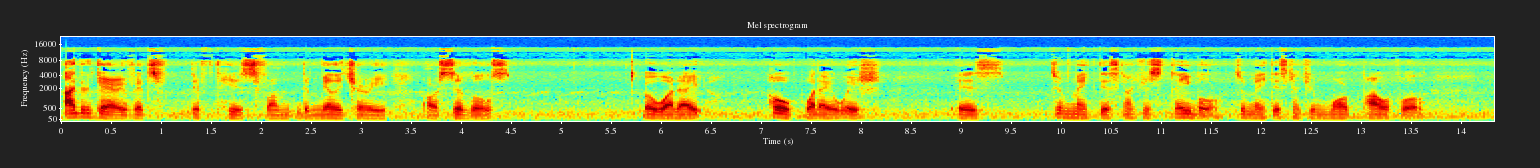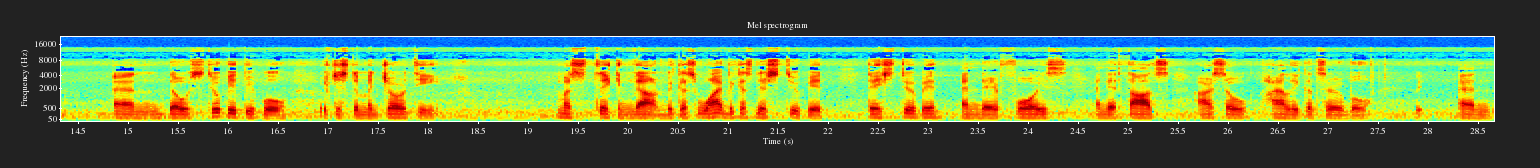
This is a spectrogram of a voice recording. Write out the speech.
I don't care if it's if he's from the military or civils. But what I hope, what I wish is to make this country stable, to make this country more powerful. And those stupid people which is the majority, must taken down. Because why? Because they're stupid. They're stupid, and their voice and their thoughts are so highly considerable, and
